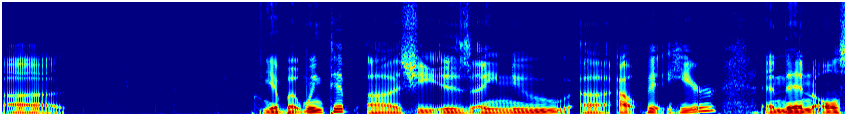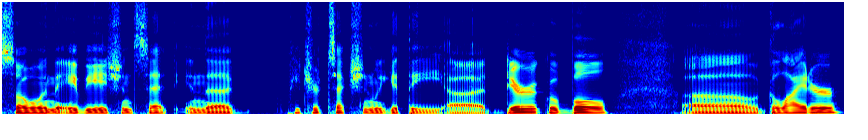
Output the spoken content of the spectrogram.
Uh, yeah, but Wingtip, uh, she is a new uh, outfit here, and then also in the aviation set in the featured section, we get the uh, dirigible glider,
